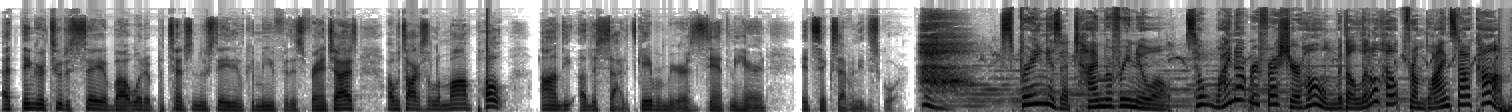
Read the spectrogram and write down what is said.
a thing or two to say about what a potential new stadium could mean for this franchise. I will talk to LaMond Pope on the other side. It's Gabe Ramirez. It's Anthony Herron. It's 670 the score. Spring is a time of renewal, so why not refresh your home with a little help from Blinds.com?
